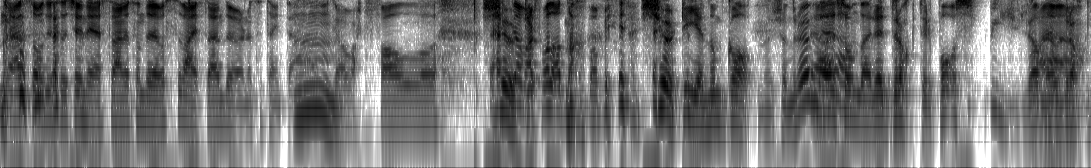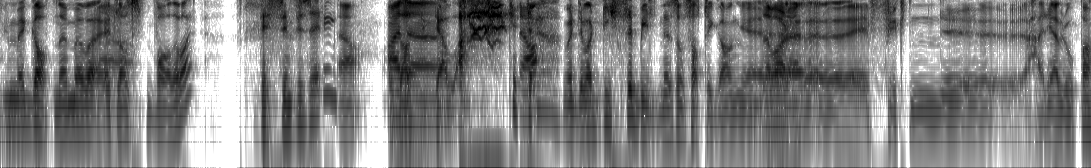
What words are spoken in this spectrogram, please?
når jeg så disse kineserne som drev og sveisa inn dørene, så tenkte jeg jeg skal i hvert fall Jeg skal i hvert fall ha dasspapir. Kjørte gjennom gatene, skjønner du, med Ja, ja. sånne der drakter på, og spyla Ja, ja, med, ja. med gatene med et eller annet Hva det var? Desinfisering? Ja. Og Nei, da det- tenkte jeg er? Ja. Men det var disse bildene som satte i gang eh, Det det. Uh, frykten uh, her i Europa.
